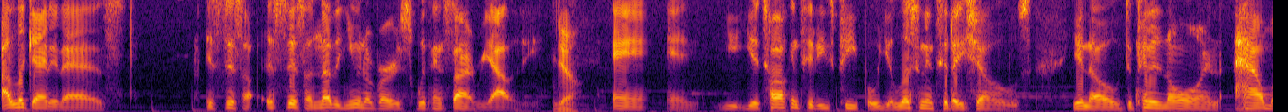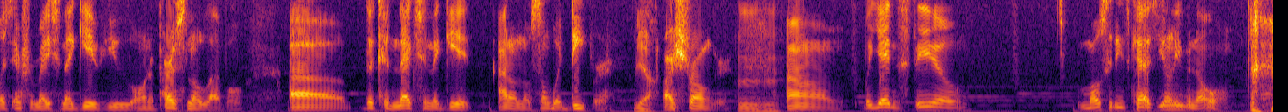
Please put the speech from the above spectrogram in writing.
I look at it as it's just a, it's just another universe with inside reality. yeah, and and you, you're talking to these people, you're listening to their shows, you know, depending on how much information they give you on a personal level, uh, the connection to get, I don't know, somewhat deeper yeah, or stronger. hmm Um, but yet and still, most of these cats you don't even know them.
